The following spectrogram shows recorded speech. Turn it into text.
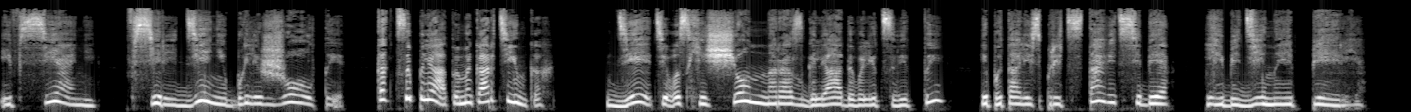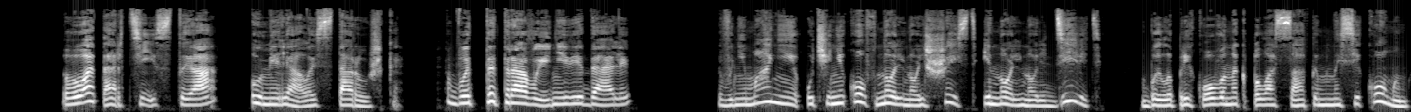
и все они в середине были желтые, как цыплята на картинках. Дети восхищенно разглядывали цветы и пытались представить себе лебединые перья. «Вот артисты, а!» — умилялась старушка. «Будто травы не видали». Внимание учеников 006 и 009 было приковано к полосатым насекомым,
